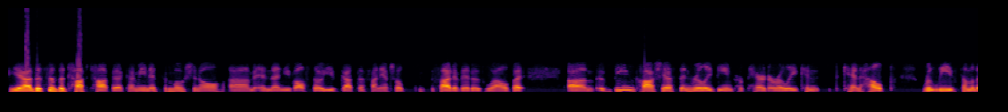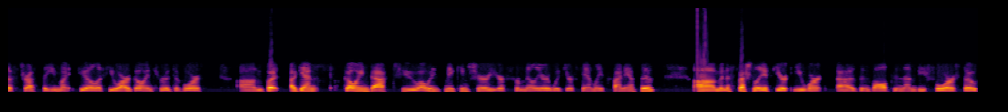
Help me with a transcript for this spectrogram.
Yeah, this is a tough topic. I mean, it's emotional, um, and then you've also you've got the financial side of it as well. But um, being cautious and really being prepared early can can help relieve some of the stress that you might feel if you are going through a divorce. Um, but again, going back to always making sure you're familiar with your family's finances, um, and especially if you're you weren't as involved in them before. So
